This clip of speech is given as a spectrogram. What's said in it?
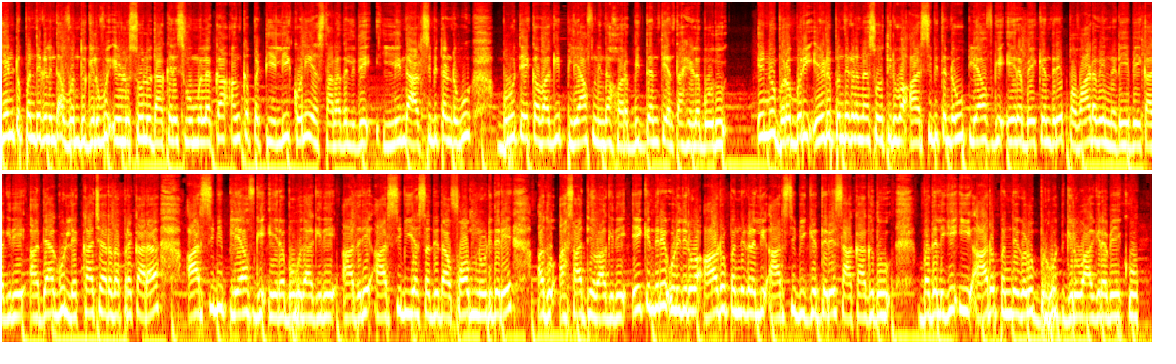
ಎಂಟು ಪಂದ್ಯಗಳಿಂದ ಒಂದು ಗೆಲುವು, ಏಳು ಸೋಲು ದಾಖಲಿಸುವ ಮೂಲಕ ಅಂಕಪಟ್ಟಿಯಲ್ಲಿ ಕೊನೆಯ ಸ್ಥಾನದಲ್ಲಿದೆ. ಇಲ್ಲಿಂದ ಆರ್ಸಿಬಿ ತಂಡವು ಬಹುತೇಕವಾಗಿ ಪ್ಲೇ ಆಫ್ನಿಂದ ಹೊರಬಿದ್ದಂತೆ ಅಂತ ಹೇಳಬಹುದು. ಇನ್ನು ಬರೋಬ್ಬರಿ ಏಳು ಪಂದ್ಯಗಳನ್ನು ಸೋತಿರುವ ಆರ್ಸಿಬಿ ತಂಡವು ಪ್ಲೇ ಆಫ್ಗೆ ಏರಬೇಕೆಂದರೆ ಪವಾಡವೇ ನಡೆಯಬೇಕಾಗಿದೆ. ಆದಾಗೂ ಲೆಕ್ಕಾಚಾರದ ಪ್ರಕಾರ ಆರ್ಸಿಬಿ ಪ್ಲೇ ಆಫ್ಗೆ ಏರಬಹುದಾಗಿದೆ. ಆದರೆ ಆರ್ಸಿಬಿಯ ಸದ್ಯದ ಫಾರ್ಮ್ ನೋಡಿದರೆ ಅದು ಅಸಾಧ್ಯವಾಗಿದೆ. ಏಕೆಂದರೆ ಉಳಿದಿರುವ ಆರು ಪಂದ್ಯಗಳಲ್ಲಿ ಆರ್ಸಿಬಿ ಗೆದ್ದರೆ ಸಾಕಾಗದು. ಬದಲಿಗೆ ಈ ಆರು ಪಂದ್ಯಗಳು ಬೃಹತ್ ಗೆಲುವಾಗಿರಬೇಕು.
